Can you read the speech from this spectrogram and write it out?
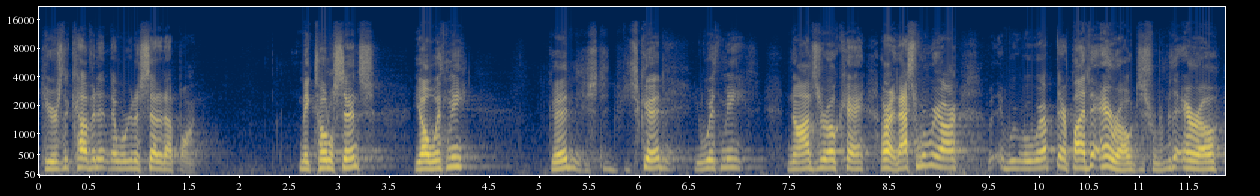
Here's the covenant that we're going to set it up on. Make total sense? Y'all with me? Good? It's good? You with me? Nods are okay. All right, that's where we are. We're up there by the arrow. Just remember the arrow.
